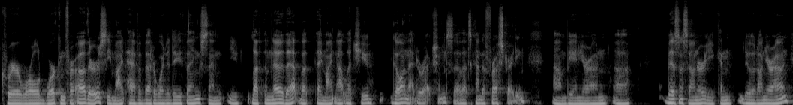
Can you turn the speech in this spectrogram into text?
career world, working for others, you might have a better way to do things, and you let them know that, but they might not let you go in that direction. So that's kind of frustrating. Um, being your own uh, business owner, you can do it on your own.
